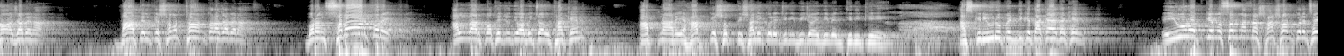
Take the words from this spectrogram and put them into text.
হওয়া যাবে না। বাতিলকে সমর্থন করা যাবে না। বরং সবার করে আল্লাহর পথে যদি অবিচল থাকেন, আপনার এই হাতকে শক্তিশালী করে যিনি বিজয় দিবেন, তিনি কে? আজকের ইউরোপের দিকে তাকায় দেখেন, এই ইউরোপকে মুসলমানরা শাসন করেছে।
